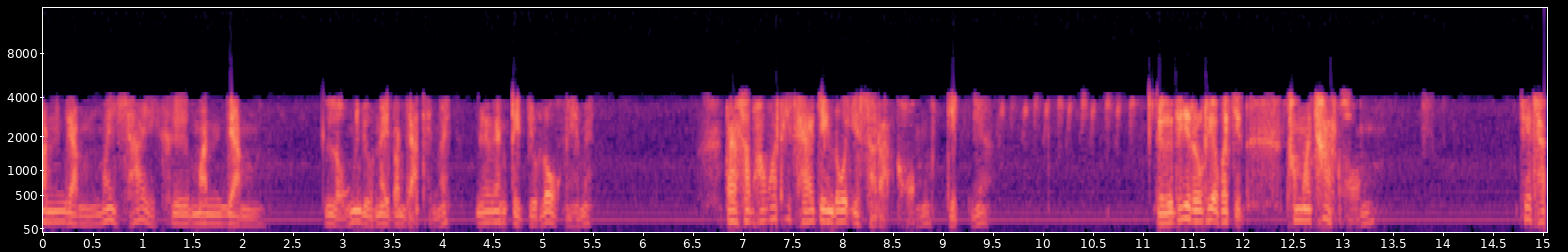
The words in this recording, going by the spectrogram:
มันยังไม่ใช่คือมันยังหลงอยู่ในบัญญัติเห็นไหมยังติดอยู่โลกเห็นไหม แต่สภาวะที่แท้จริงโดยอิสระของจิตเนี่ย หรือที่เราเรียกว่าจิต ธรรมชาติของที่แท้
